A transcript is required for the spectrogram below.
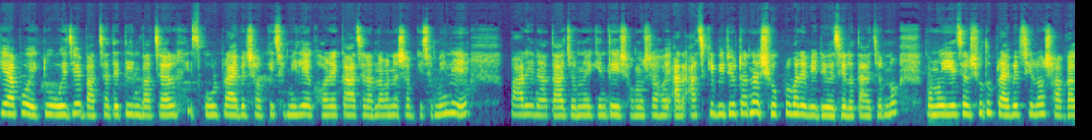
কি আপু একটু ওই যে বাচ্চাদের, তিন বাচ্চার স্কুল, প্রাইভেট সব কিছু মিলিয়ে, ঘরে কাজ, রান্নাবান্না সব কিছু মিলিয়ে পারি না, তার জন্যই কিন্তু এই সমস্যা হয়। আর আজকে ভিডিওটা না শুক্রবারে ভিডিও ছিল, তার জন্য কোনো ইয়ে ছিল, শুধু প্রাইভেট ছিল। সকাল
